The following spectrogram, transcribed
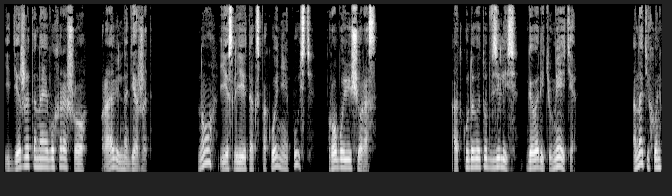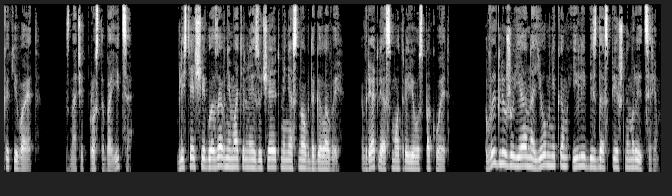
И держит она его хорошо, правильно держит. Ну, если ей так спокойнее, пусть. Пробую еще раз. «Откуда вы тут взялись? Говорить умеете?» Она тихонько кивает. «Значит, просто боится?» Блестящие глаза внимательно изучают меня с ног до головы. Вряд ли осмотр ее успокоит. Выгляжу я наемником или бездоспешным рыцарем.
